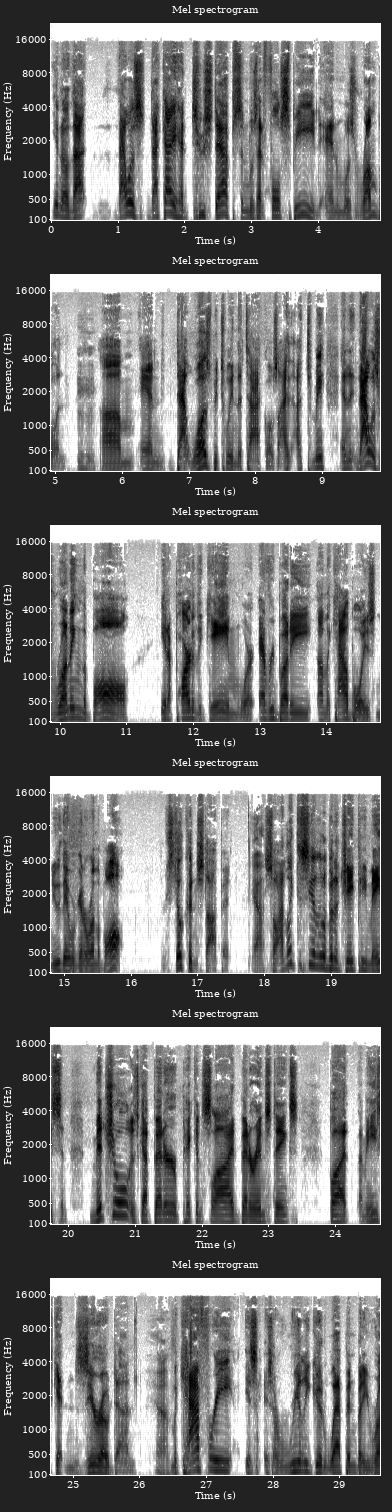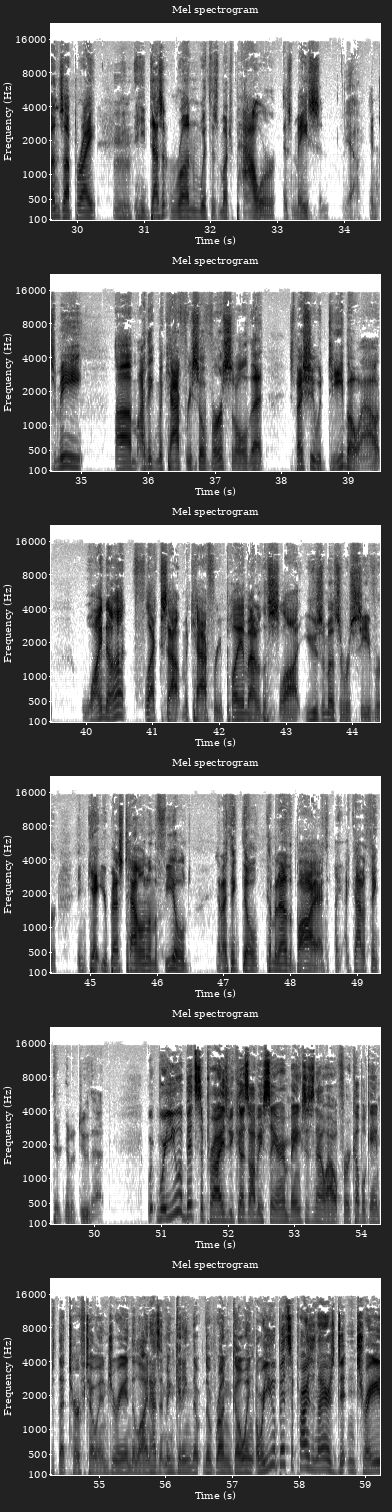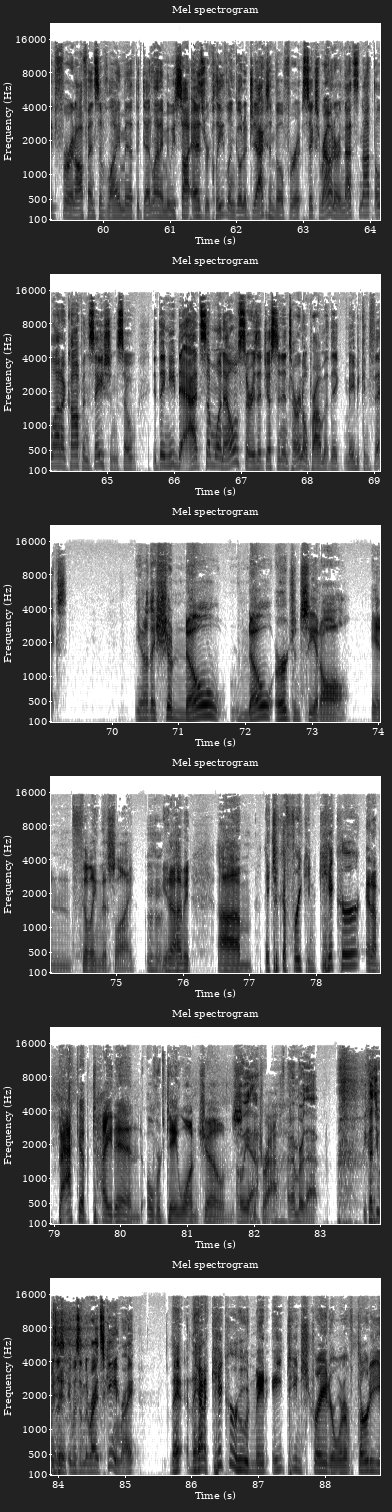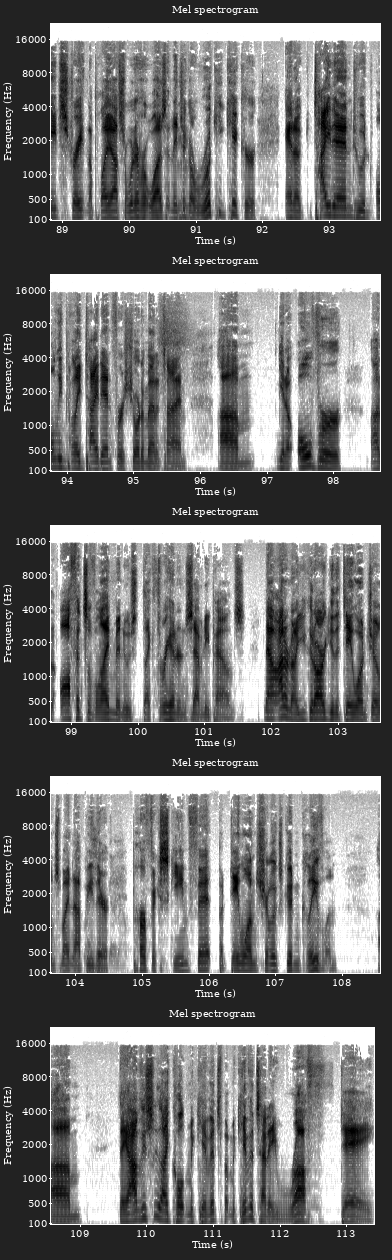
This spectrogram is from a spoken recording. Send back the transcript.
You know that that was that guy had two steps and was at full speed and was rumbling. Mhm. Um, and that was between the tackles. I, I to me, and that was running the ball in a part of the game where everybody on the Cowboys knew they were going to run the ball. They still couldn't stop it. Yeah. So I'd like to see a little bit of JP Mason. Mitchell has got better pick and slide, better instincts, but I mean he's getting zero done. Yeah. McCaffrey is is a really good weapon, but he runs upright. Mhm. He doesn't run with as much power as Mason. Yeah. And to me, um, I think McCaffrey's so versatile that, especially with Deebo out, why not flex out McCaffrey, play him out of the slot, use him as a receiver, and get your best talent on the field? And I think they'll coming out of the bye. I, I, I got to think they're going to do that. Were you a bit surprised because obviously Aaron Banks is now out for a couple games with that turf toe injury and the line hasn't been getting the, the run going? Or were you a bit surprised the Niners didn't trade for an offensive lineman at the deadline? I mean, we saw Ezra Cleveland go to Jacksonville for a six rounder, and that's not a lot of compensation. So did they need to add someone else, or is it just an internal problem that they maybe can fix? You know, they show no no urgency at all in filling this line. Mhm. You know, I mean, um, they took a freaking kicker and a backup tight end over Dawand Jones Oh, in yeah. the draft. I remember that because he was it was in the right scheme, right? They they had a kicker who had made 18 straight or whatever, 38 straight in the playoffs or whatever it was, and they took a rookie kicker and a tight end who had only played tight end for a short amount of time, um, you know, over an offensive lineman who's like 370 pounds. Now, I don't know. You could argue that Dawand Jones might not be their perfect scheme fit, but Dawand sure looks good in Cleveland. Um, they obviously like Colt McKivitz, but McKivitz had a rough day,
